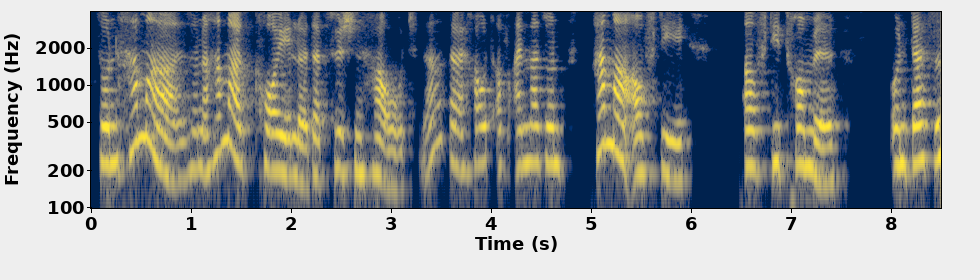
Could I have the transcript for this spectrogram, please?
so ein Hammer, so eine Hammerkeule dazwischen haut. Ne? Da haut auf einmal so ein Hammer auf die, auf die Trommel. Und das äh,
